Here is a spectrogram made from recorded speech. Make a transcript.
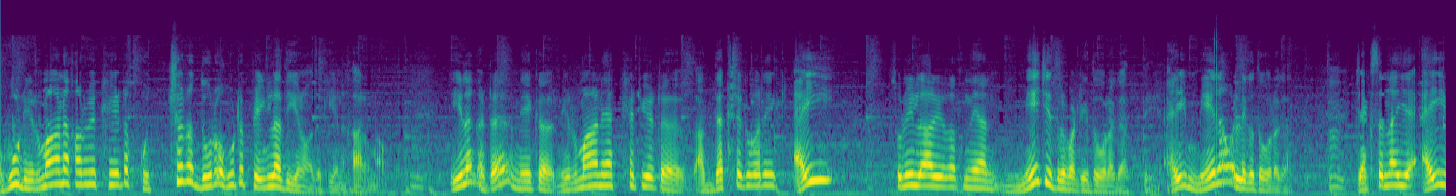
ඔහු නිර්මාණකරුවෙක් හේට කොච්චර දුර ඔහුට පෙන්ලා තියෙනවද කියන කාරණාව. ඊළඟට මේක නිර්මාණයක් හැටියට අධ්‍යක්ෂකවරයෙක් ඇයි සුනිල්ලාරි රත්නයන් මේ චිත්‍රපටය තෝරගත්තේ. ඇයි මේ නවල් එක තෝරගත්තේ. ජැක්සන් අය ඇයි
